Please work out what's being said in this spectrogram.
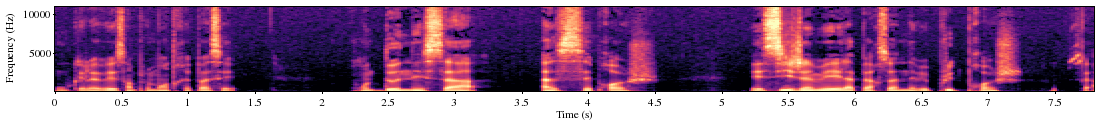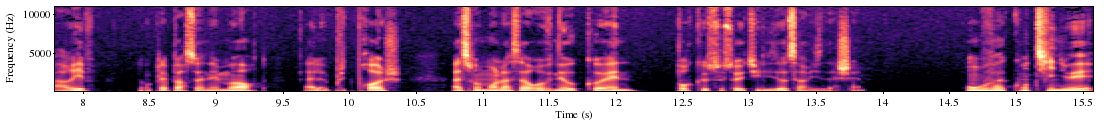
ou qu'elle avait simplement trépassé, on donnait ça à ses proches. Et si jamais la personne n'avait plus de proches, ça arrive, donc la personne est morte, elle a plus de proches, à ce moment-là, ça revenait au Cohen pour que ce soit utilisé au service d'Hachem. On va continuer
